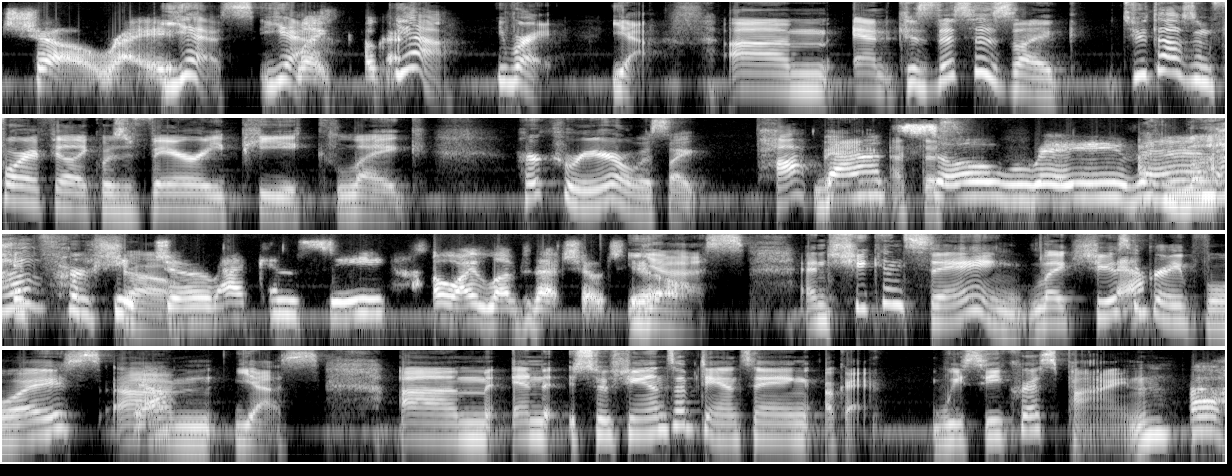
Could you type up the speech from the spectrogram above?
show, right? Yes. Yeah. Like, okay. Yeah. Right. Yeah. Um, and because this is like 2004, I feel like was very peak. Like her career was like popping. at That's so Raven. I love it's her show. future I can see. Oh, I loved that show too. Yes. And she can sing. Like she has Yeah. a great voice. Yeah. Um, yes. Um, and so she ends up dancing. Okay. We see Chris Pine. Ugh,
